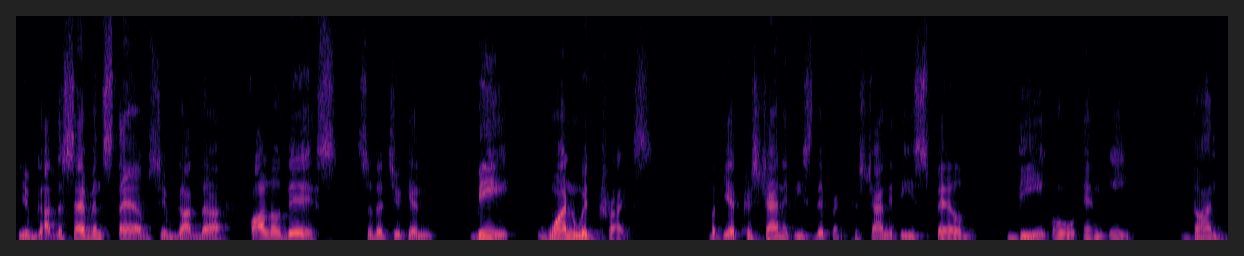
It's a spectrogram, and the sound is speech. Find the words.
You've got the seven steps, you've got the follow this so that you can be one with Christ. But yet, Christianity is different. Christianity is spelled D O N E, done.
